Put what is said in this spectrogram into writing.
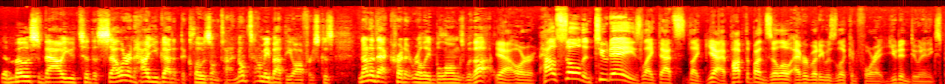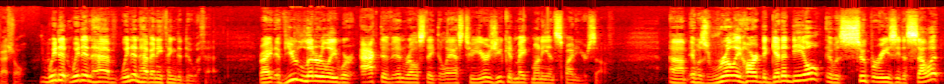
the most value to the seller and how you got it to close on time. Don't tell me about the offers because none of that credit really belongs with us. Yeah, or house sold in two days. Like that's like yeah, it popped up on Zillow. Everybody was looking for it. You didn't do anything special. We did. We didn't have. We didn't have anything to do with that. Right. If you literally were active in real estate the last two years, you could make money in spite of yourself. Um, it was really hard to get a deal. It was super easy to sell it.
